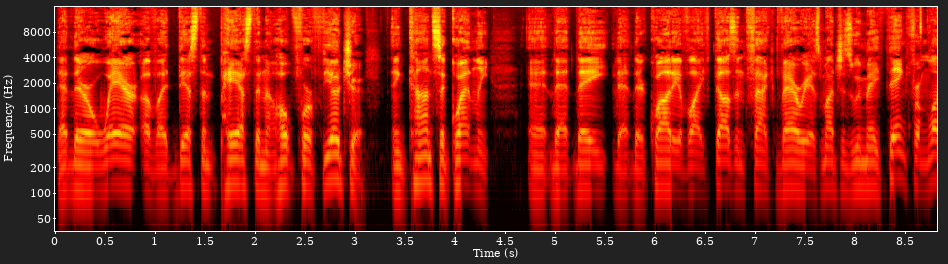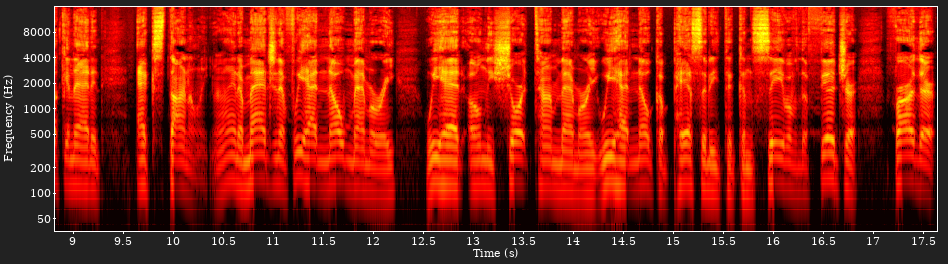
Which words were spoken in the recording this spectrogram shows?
that they're aware of a distant past and a hope for future, and consequently, uh, that they that their quality of life does in fact vary as much as we may think from looking at it externally right? Imagine if we had no memory we had only short-term memory we had no capacity to conceive of the future. Further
